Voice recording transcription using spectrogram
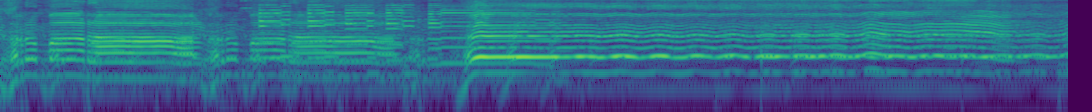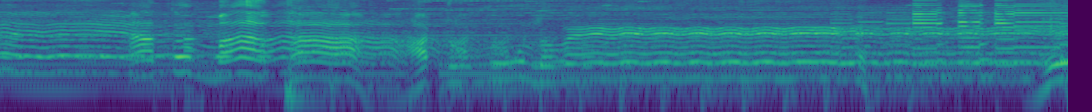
ઘર મારા ઘર મારા. હે! આ તો માથા હાટું મૂલવે. હે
